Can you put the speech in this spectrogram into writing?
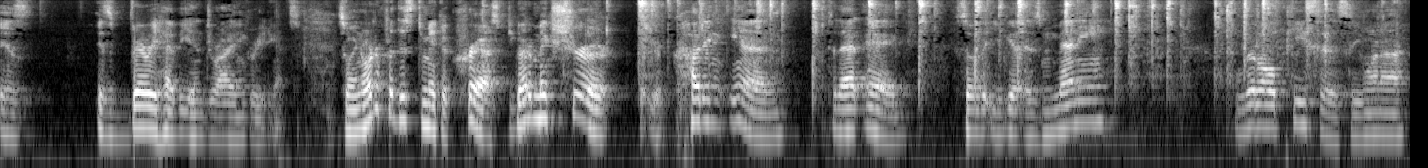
is, is very heavy in dry ingredients. So in order for this to make a crisp, you gotta make sure that you're cutting in to that egg so that you get as many little pieces. So you wanna,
